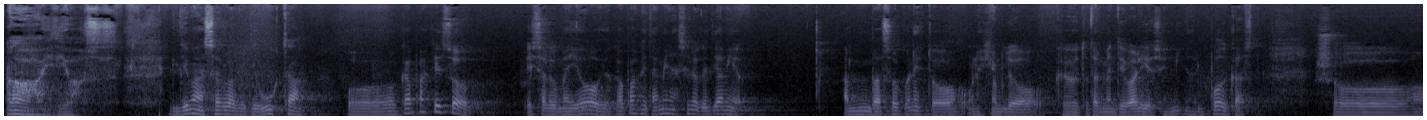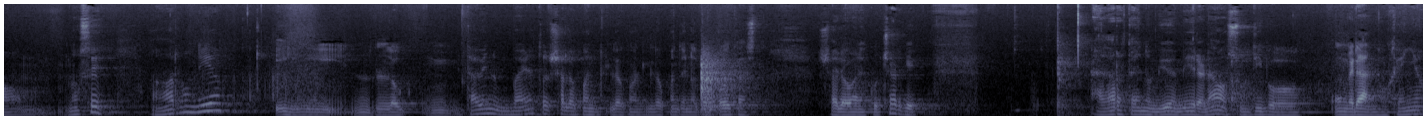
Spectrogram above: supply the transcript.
Ay Dios, el tema de hacer lo que te gusta o capaz que eso es algo medio obvio, capaz que también hacer lo que te da miedo. A mí me pasó con esto, un ejemplo creo totalmente válido es el mío, del podcast. Yo, no sé, agarro un día y lo, está viendo, bueno, esto ya lo cuento, lo, lo cuento en otro podcast, ya lo van a escuchar, que agarro, está viendo un video de Miguel Granados, un tipo, un gran, un genio,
